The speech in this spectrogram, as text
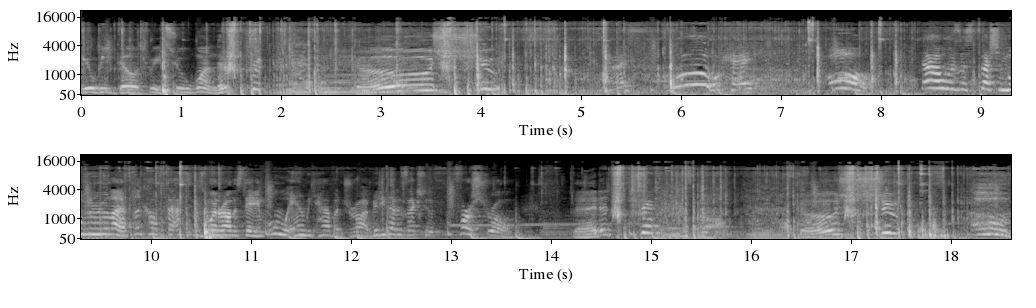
Here we go. Three, two, one. Let it. Go shoot. Nice. Woo, okay. Oh, that was a special move in real life. Look how fast he's going around the stadium. Oh, and we have a draw. Maybe that is actually the first draw. Let it. Go shoot. Oh,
